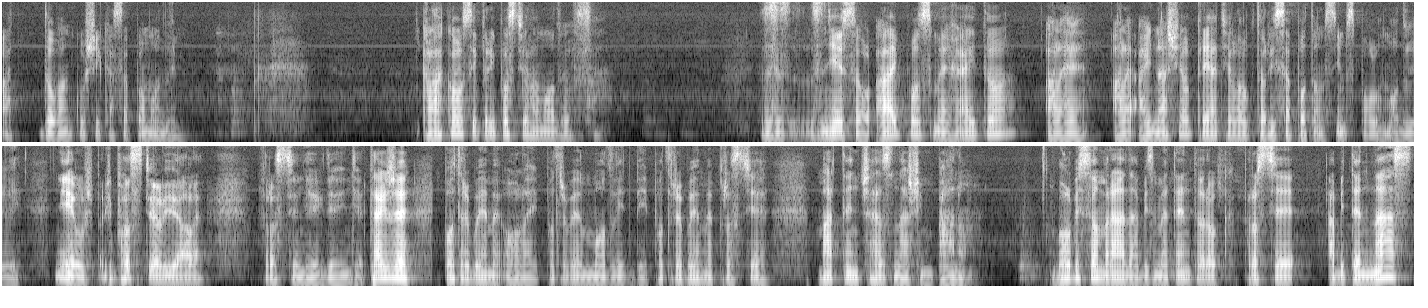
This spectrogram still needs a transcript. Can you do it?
a do vankušika sa pomodlím. klakol si pri a modlil sa. Zniesol aj posmech, aj to, ale, ale aj našiel priateľov, ktorí sa potom s ním spolu modlili. Nie už pri posteli, ale proste niekde inde. Takže potrebujeme olej, potrebujeme modlitby, potrebujeme proste mať ten čas s našim pánom. Bol by som rád, aby sme tento rok proste, aby ten nás,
